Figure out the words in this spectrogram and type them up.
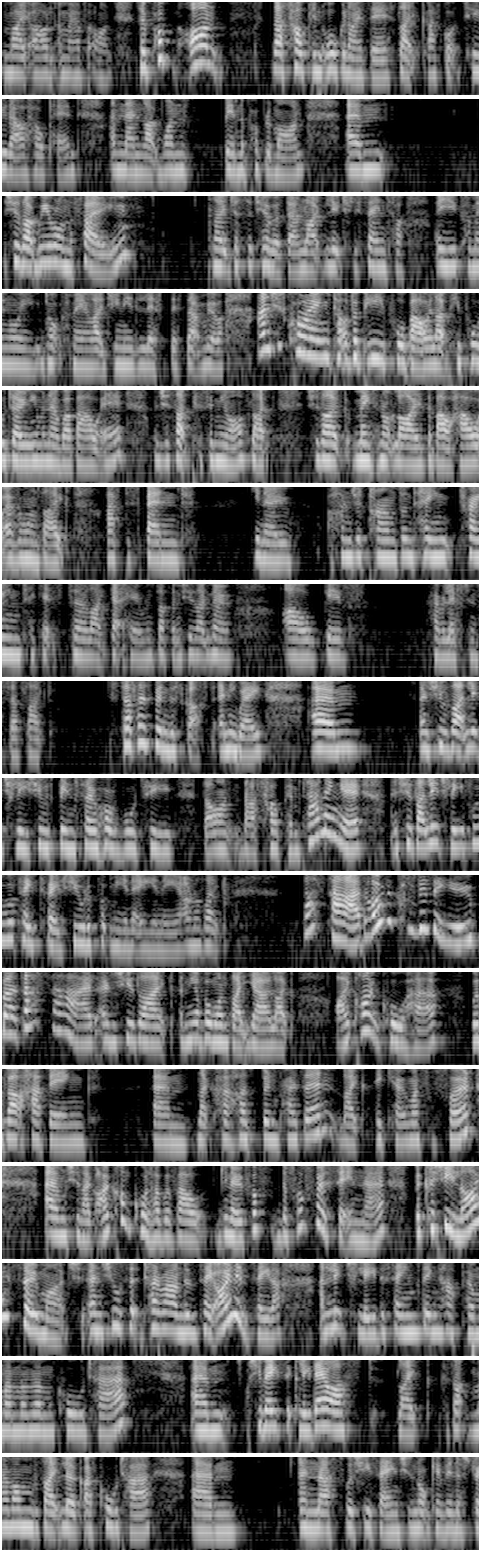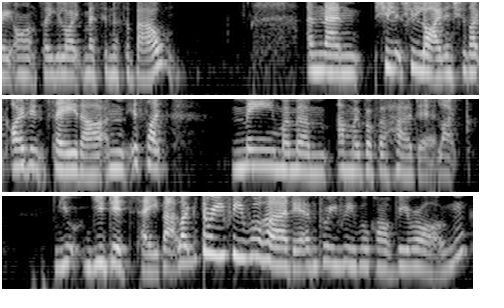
my aunt and my other aunt. So prob aunt that's helping organize this. Like I've got two that are helping, and then like one's being the problem on. Um, she was like, we were on the phone, like just the two of them, like literally saying to her, Are you coming or are you not coming? Like, do you need a lift? This, that, and the other. And she's crying to other people about it, like people don't even know about it, which is like pissing me off. Like, she's like making up lies about how everyone's like, I have to spend, you know, a hundred pounds on t- train tickets to like get here and stuff. And she's like, No, I'll give her a lift and stuff. Like, stuff has been discussed anyway. Um, and she was like, literally, she was being so horrible to the aunt that's helping planning it. And she's like, literally, if we were face to face, she would have put me in A and E. And I was like, that's sad. I would have come visit you, but that's sad. And she's like, and the other one's like, yeah, like I can't call her without having um like her husband present, like aka my fufur. Um she's like, I can't call her without, you know, for the fufur sitting there because she lies so much and she'll sit, turn around and say, I didn't say that. And literally the same thing happened when my mum called her. Um she basically they asked like because my mum was like, Look, I've called her. Um and that's what she's saying. She's not giving a straight answer. You're like messing us about. And then she literally lied and she's like, I didn't say that. And it's like, me, my mum, and my brother heard it. Like, you you did say that. Like three people heard it, and three people can't be wrong.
